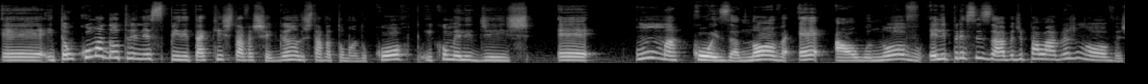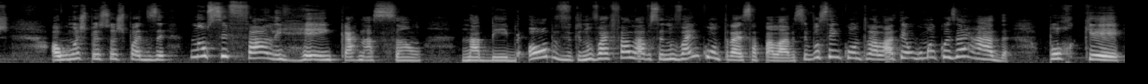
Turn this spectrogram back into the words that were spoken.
É, então, como a doutrina espírita aqui estava chegando, estava tomando corpo, e como ele diz, é uma coisa nova, é algo novo, ele precisava de palavras novas. Algumas pessoas podem dizer, não se fala em reencarnação na Bíblia. Óbvio que não vai falar, você não vai encontrar essa palavra. Se você encontrar lá, tem alguma coisa errada. Porque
